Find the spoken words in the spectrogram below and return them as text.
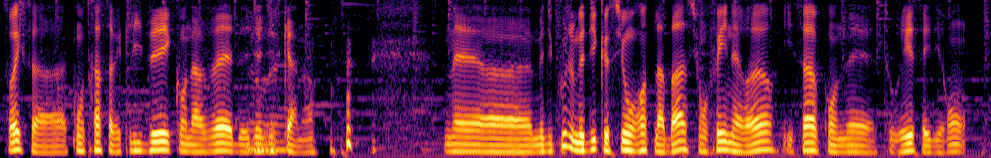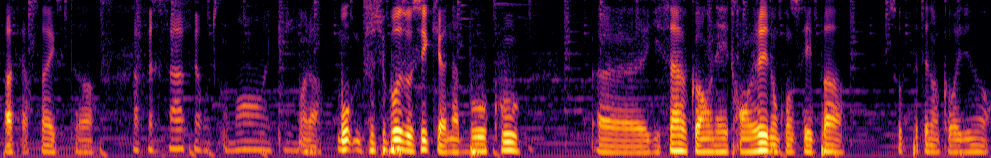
C'est vrai que ça contraste avec l'idée qu'on avait de Gengis Ouais. Khan. hein. mais, euh, mais du coup, je me dis que si on rentre là-bas, si on fait une erreur, ils savent qu'on est touriste et ils diront pas faire ça, etc. Pas faire ça, faire autrement. Et puis... Voilà. Bon, je suppose aussi qu'il y en a beaucoup qui savent quand on est étranger, donc on ne sait pas. Sauf peut-être en Corée du Nord.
